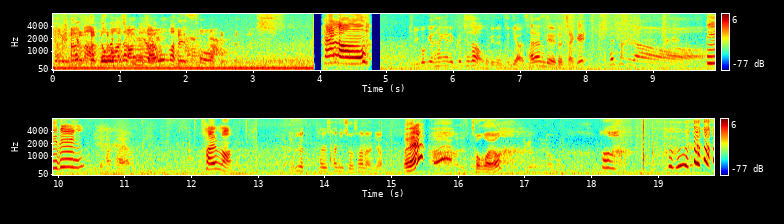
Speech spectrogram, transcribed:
잠깐만 너왜 아, 대답했냐? 저한테 잘못 말했어 Hello 길고 긴 항해를 끝에서 우리는 드디어 사량도에 도착을 했습니다 디딩 이제 산 타요? 설마 우리가 탈 산이 저 산 아니야? 왜? 저거요? 저게 옥녀봉.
